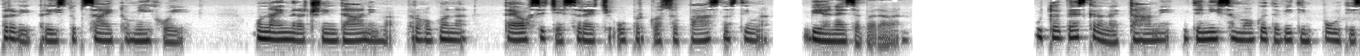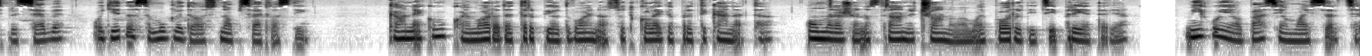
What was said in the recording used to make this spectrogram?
prvi pristup sajtu Mihui. U najmračnim danima progona taj osjećaj sreće uprkos opasnostima bio je nezaboravan. U toj beskranoj tami, gdje nisam mogao da vidim put ispred sebe, odjedno sam ugledao snop svetlosti. Kao nekom koje mora da trpi odvojenost od kolega pratikanata, omražen od strane članova moje porodice i prijatelja, Mihu je obasio moje srce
